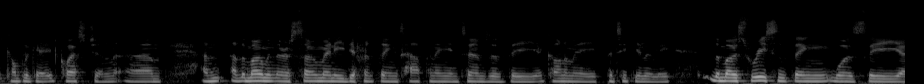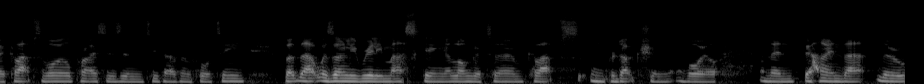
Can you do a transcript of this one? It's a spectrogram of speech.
complicated question. Um, and at the moment, there are so many different things happening in terms of the economy, particularly. The most recent thing was the uh, collapse of oil prices in 2014, but that was only really masking a longer term collapse in production of oil. And then behind that, there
